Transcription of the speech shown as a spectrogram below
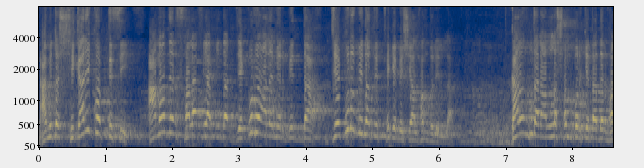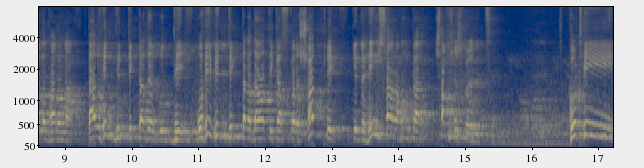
আমি তো স্বীকারই করতেছি, আমাদের সালাফি আকিদার যে কোনো আলেমের বিদ্যা যে কোনো বিদাতির থেকে বেশি, আলহামদুলিল্লাহ। কারণ তারা আল্লাহ সম্পর্কে তাদের ভালো ধারণা, তাওহিদ ভিত্তিক তাদের বুদ্ধি, ওহি ভিত্তিক তারা দাওয়াতি কাজ করে, সব ঠিক, কিন্তু হিংসা আর অহংকার সব শেষ করে দিচ্ছে। কঠিন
